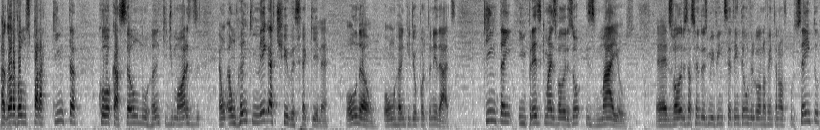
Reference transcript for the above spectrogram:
Agora vamos para a quinta colocação no ranking de maiores. É um, é um ranking negativo esse aqui, né? Ou não, ou um ranking de oportunidades. Quinta empresa que mais valorizou, Smiles. É, desvalorização em 2020 71,99%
